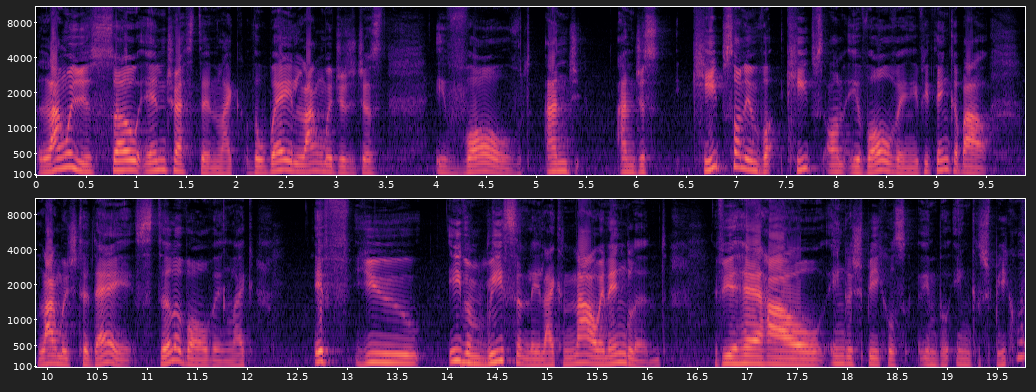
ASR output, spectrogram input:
Language is so interesting, like the way language languages just evolved and and just keeps on evo- keeps on evolving. If you think about language today, it's still evolving. Like if you even recently, like now in England, if you hear how English speakers English people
